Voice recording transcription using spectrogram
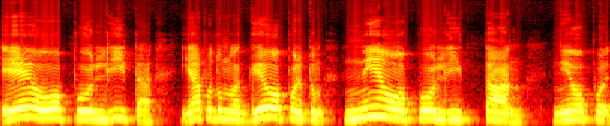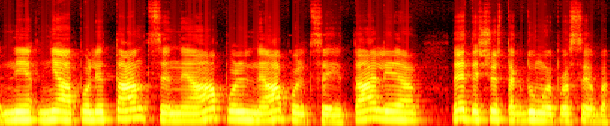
Еополіта. Я подумала геополітом. Неополітан. Неопо... Не... Неаполітан це Неаполь, Неаполь це Італія. Знаєте, щось так думаю про себе.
